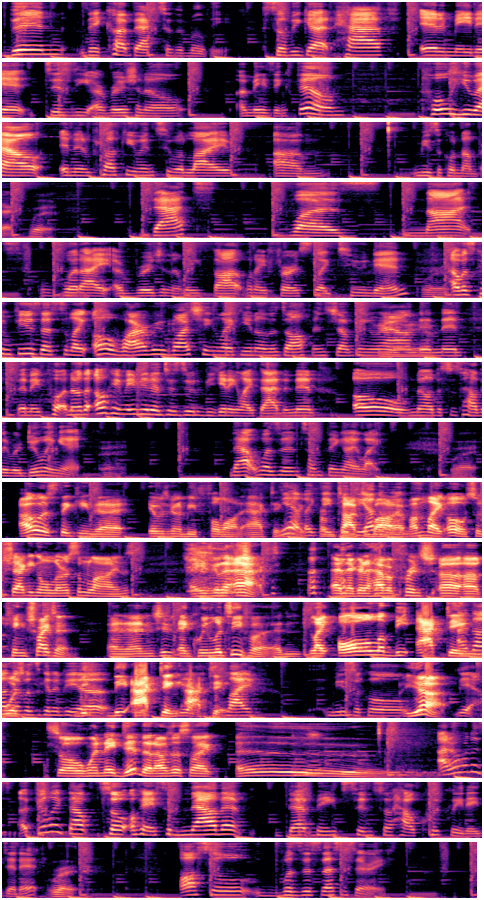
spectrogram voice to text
Then they cut back to the movie. So we got half animated Disney original amazing film, pull you out and then pluck you into a live um, musical number. Right. That was not what I originally thought when I first like tuned in. Right. I was confused as to like, oh, why are we watching like you know the dolphins jumping around yeah. and then then they put another okay maybe they'll just do the beginning like that and then oh no this is how they were doing it. Right. That wasn't something I liked. Right. I was thinking that it was gonna be full on acting, Yeah, like, like from top to bottom. ones. I'm like, oh, so Shaggy gonna learn some lines, and he's gonna act, and they're gonna have a Prince, uh, uh, King Triton, and then she's and Queen Latifah, and like all of the I acting thought was was gonna be the, a the acting, yeah, acting. live musical. yeah. yeah. So when they did that, I was just like, oh. Mm-hmm. I don't want to. I feel like that. So okay, so now that that made sense of how quickly they did it. Right. Also, was this necessary?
